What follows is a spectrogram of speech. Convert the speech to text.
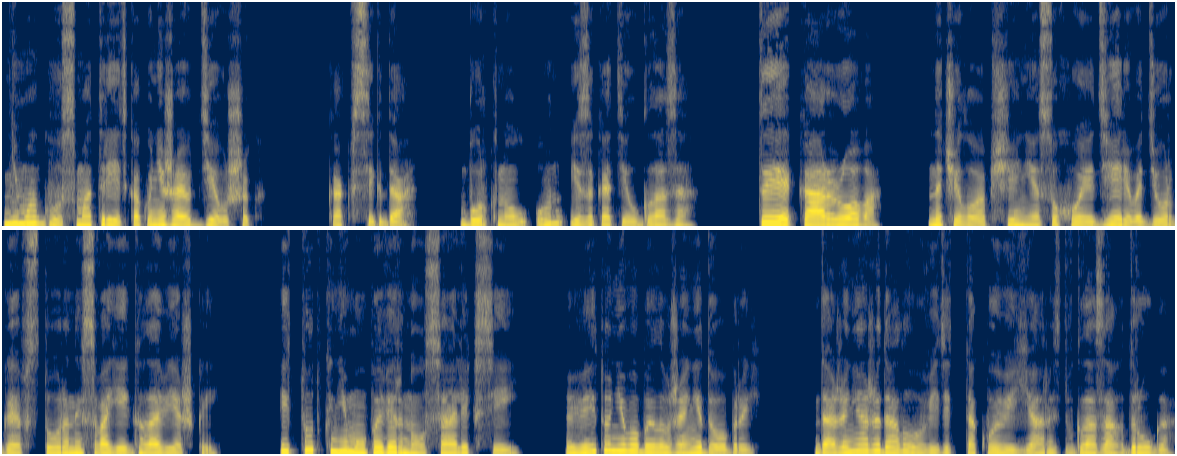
Не могу смотреть, как унижают девушек. Как всегда, буркнул он и закатил глаза. Ты корова! Начало общение сухое дерево, дергая в стороны своей головешкой. И тут к нему повернулся Алексей. Вид у него был уже недобрый. Даже не ожидала увидеть такую ярость в глазах друга.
